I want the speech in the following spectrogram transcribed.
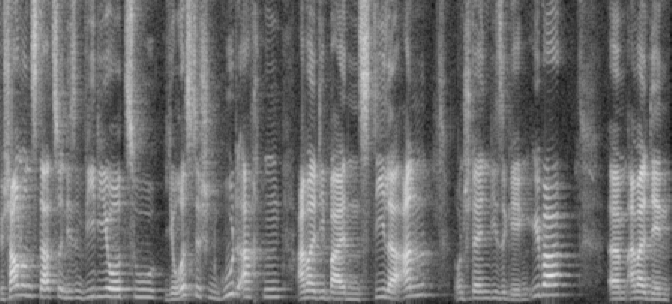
Wir schauen uns dazu in diesem Video zu juristischen Gutachten einmal die beiden Stile an und stellen diese gegenüber. Ähm, einmal den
